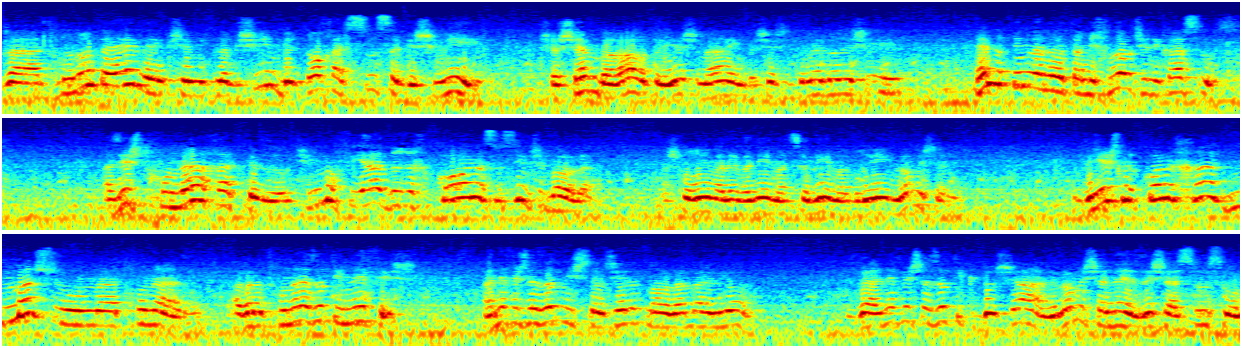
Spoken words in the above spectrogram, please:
והתכונות האלה, כשמתלבשים בתוך הסוס הגשמי, שהשם ברא אותו יש מאין בששת ימי בראשית, הם נותנים לנו את המכלול שנקרא סוס. אז יש תכונה אחת כזאת, שהיא מופיעה דרך כל הסוסים שבעולם. השחורים, הלבנים, הצולים, הבריאים, לא משנה. ויש לכל אחד משהו מהתכונה הזאת. אבל התכונה הזאת היא נפש. הנפש הזאת משתלשלת מהעולם העליון. והנפש הזאת היא קדושה, זה לא משנה, זה שהסוס הוא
